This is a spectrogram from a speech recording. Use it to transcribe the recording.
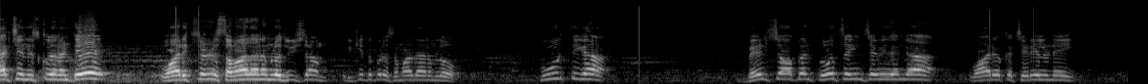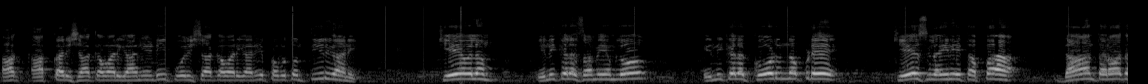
యాక్షన్ తీసుకున్నారంటే వారు ఇచ్చిన సమాధానంలో చూసినాం లిఖితపూర్వ సమాధానంలో. పూర్తిగా బెల్ట్ షాప్లను ప్రోత్సహించే విధంగా వారి యొక్క చర్యలు ఉన్నాయి. ఆబ్కారీ శాఖ వారి కానివ్వండి పోలీస్ శాఖ వారి కానివ్వండి ప్రభుత్వం తీరు కానీ. కేవలం ఎన్నికల సమయంలో ఎన్నికల కోడ్ ఉన్నప్పుడే కేసులు అయినాయి తప్ప దాని తర్వాత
